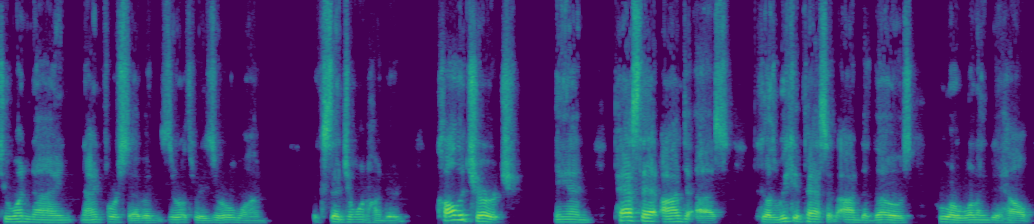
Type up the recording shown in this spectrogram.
219 947 0301 extension 100 call the church and pass that on to us because we can pass it on to those who are willing to help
